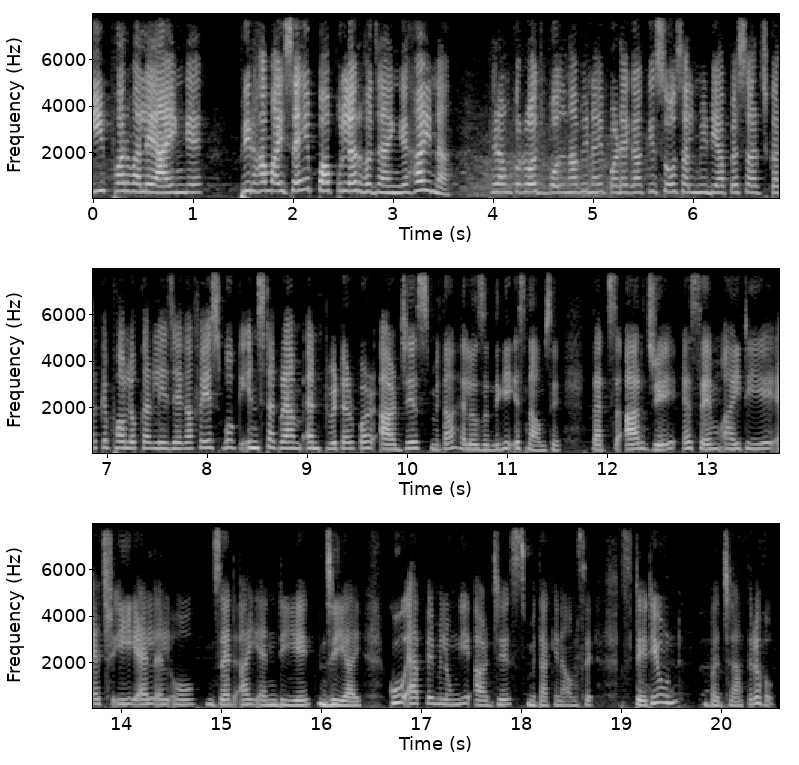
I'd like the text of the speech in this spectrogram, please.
ई फॉर वाले आएँगे, फिर हम ऐसे ही पॉपुलर हो जाएँगे, है ना? फिर हमको रोज बोलना भी नहीं पड़ेगा कि सोशल मीडिया पे सर्च करके फॉलो कर लीजिएगा। फेसबुक इंस्टाग्राम एंड ट्विटर पर R J Smita hello Zindagi इस नाम से। That's R J S M I T H E L L O Z I N D A G I Koo app पे मिलूँगी आर जे स्मिता के नाम से। स्टेट्यून्ड बजाते रहो।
